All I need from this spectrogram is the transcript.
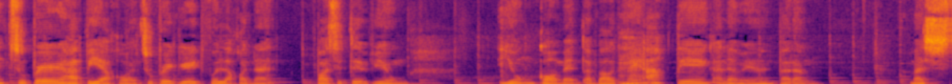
And super happy ako, and super grateful ako na positive yung yung comment about my Mm. acting. Alam mo yun, parang mas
